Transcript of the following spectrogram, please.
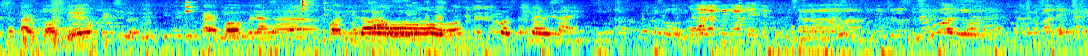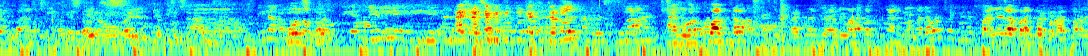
Ano sa Carbow, di ba? Carbow, wala nga kuwan ng tao. Culture lang. Ay, asa ka dito na dito rin? Ay, wag wag no. Pag medyo liwan ka ng kanila. Pali lang balik pa para para.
